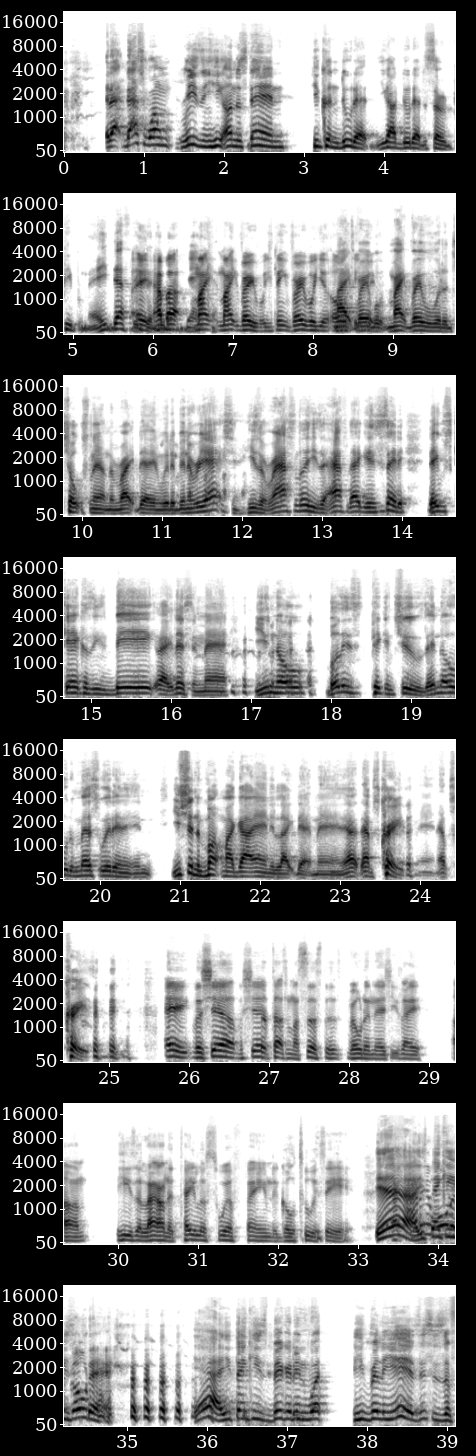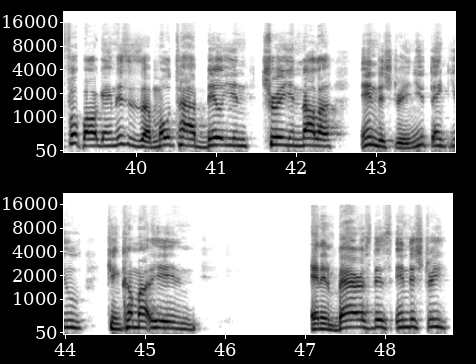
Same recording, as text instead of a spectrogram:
that that's one reason he understand he couldn't do that. You got to do that to certain people, man. He definitely. Hey, how about Mike. Mike Vrabel? You think Vrabel your Mike? Vrabel, Mike Vrabel would have choke slammed him right there and would have been a reaction. He's a wrestler. He's an athlete. Say that they were scared because he's big. Like, listen, man, you know, bullies pick and choose. They know who to mess with, and, and you shouldn't have bumped my guy Andy like that, man. That, that was crazy, man. That was crazy. Hey, Michelle, Michelle talks to my sister, wrote in there. She's like, um, he's allowing the Taylor Swift fame to go to his head. Like, Yeah, I he didn't think he's go there. yeah, he think he's bigger than what he really is. This is a football game. This is a multi-billion, trillion-dollar industry, and you think you can come out here and and embarrass this industry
